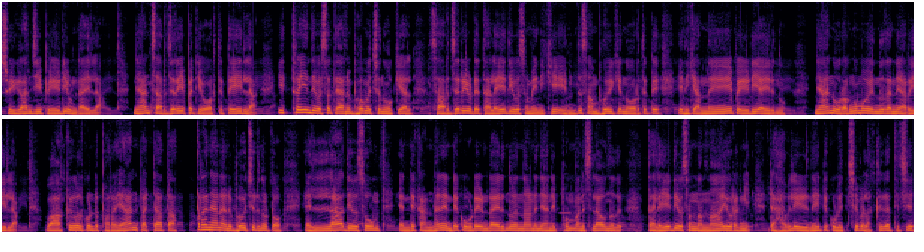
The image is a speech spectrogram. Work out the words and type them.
ശ്രീകാന്ത്ജി പേടി ഉണ്ടായില്ല ഞാൻ സർജറിയെ പറ്റി ഓർത്തിട്ടേയില്ല. ഇത്രയും ദിവസത്തെ അനുഭവം വെച്ച് നോക്കിയാൽ സർജറിയുടെ തലേ ദിവസം എനിക്ക് എന്ത് സംഭവിക്കുമെന്ന് ഓർത്തിട്ട് എനിക്ക് അന്നേ പേടിയായിരുന്നു. ഞാൻ ഉറങ്ങുമോ എന്ന് തന്നെ അറിയില്ല. വാക്കുകൾ കൊണ്ട് പറയാൻ പറ്റാത്ത അത്ര ഞാൻ അനുഭവിച്ചിരുന്നു കേട്ടോ എല്ലാ ദിവസവും എന്റെ കണ്ണൻ എന്റെ കൂടെ ഉണ്ടായിരുന്നു എന്നാണ് ഞാനിപ്പം മനസ്സിലാവുന്നത്. തലേ ദിവസം നന്നായി ഉറങ്ങി രാവിലെ എഴുന്നേറ്റ് കുളിച്ച് വിളക്ക് കത്തിച്ച്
